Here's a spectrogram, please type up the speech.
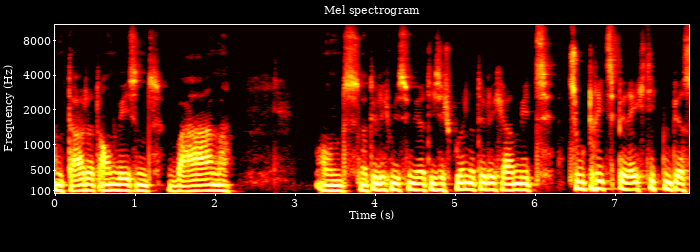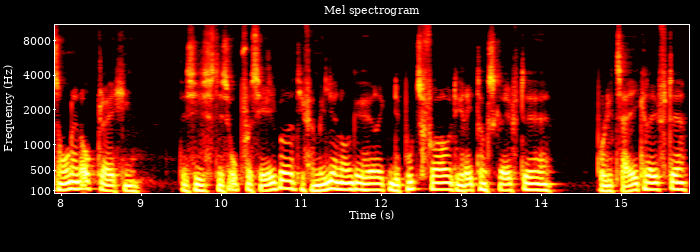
am Tatort anwesend waren. Und natürlich müssen wir diese Spuren natürlich auch mit zutrittsberechtigten Personen abgleichen. Das ist das Opfer selber, die Familienangehörigen, die Putzfrau, die Rettungskräfte, Polizeikräfte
